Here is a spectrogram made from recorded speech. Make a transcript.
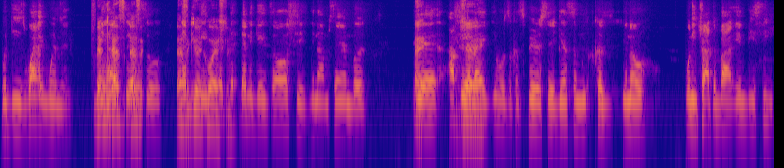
with these white women. That- you know that's what I'm saying? that's so that's that a good negates- question. That, that negates all shit. You know what I'm saying? But Hey, yeah, I feel Jay. like it was a conspiracy against him because you know when he tried to buy NBC,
